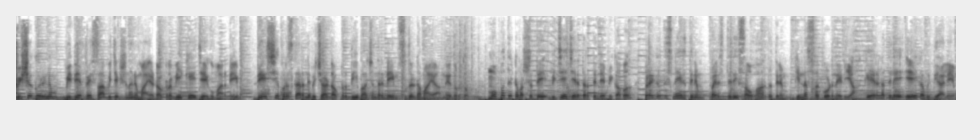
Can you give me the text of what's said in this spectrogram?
ഫിഷഗുരനും വിദ്യാഭ്യാസ വിചക്ഷണനുമായ ഡോക്ടർ വി കെ ജയകുമാറിന്റെയും ദേശീയ പുരസ്കാരം ലഭിച്ച ഡോക്ടർ ദീപാചന്ദ്രന്റെയും സുദൃഢമായ നേതൃത്വം. മുപ്പത്തെട്ട് വർഷത്തെ വിജയ ചരിത്രത്തിന്റെ മികവ് പ്രകൃതി സ്നേഹത്തിനും പരിസ്ഥിതി സൗഹാർദ്ദത്തിനും ഗിന്നസ് റെക്കോർഡ് നേടിയ കേരളത്തിലെ ഏക വിദ്യാലയം.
